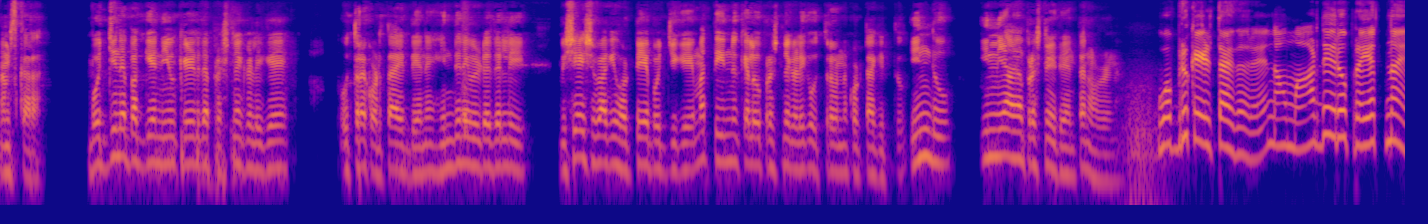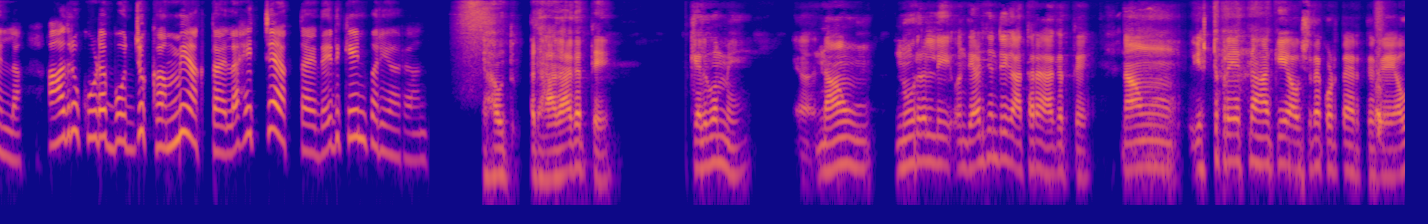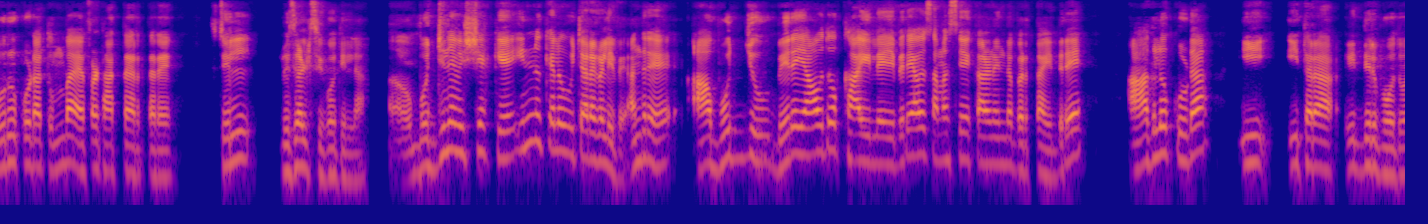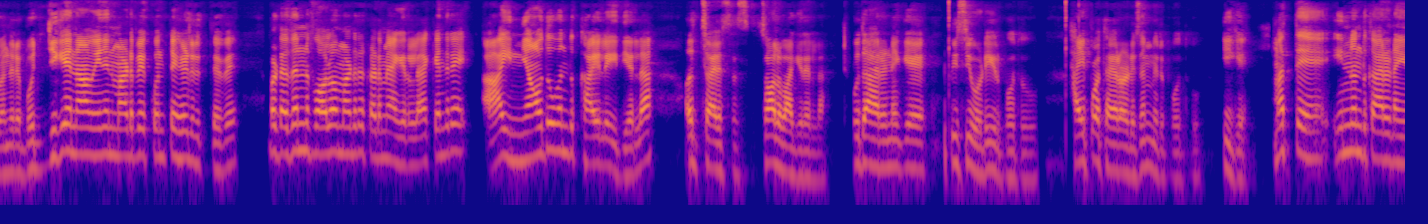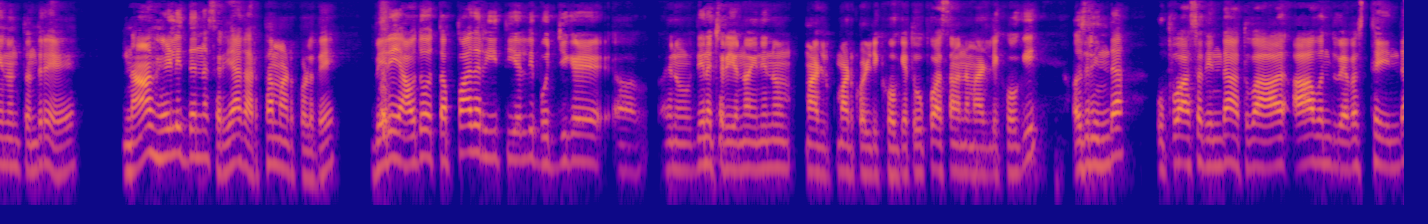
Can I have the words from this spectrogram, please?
ನಮಸ್ಕಾರ. ಬೊಜ್ಜಿನ ಬಗ್ಗೆ ನೀವು ಕೇಳಿದ ಪ್ರಶ್ನೆಗಳಿಗೆ ಉತ್ತರ ಕೊಡ್ತಾ ಇದ್ದೇನೆ. ಹಿಂದಿನ ವಿಡಿಯೋದಲ್ಲಿ ವಿಶೇಷವಾಗಿ ಹೊಟ್ಟೆಯ ಬೊಜ್ಜಿಗೆ ಮತ್ತೆ ಇನ್ನು ಕೆಲವು ಪ್ರಶ್ನೆಗಳಿಗೆ ಉತ್ತರವನ್ನು ಕೊಟ್ಟಾಗಿತ್ತು. ಇಂದು ಇನ್ಯಾವ ಪ್ರಶ್ನೆ ಇದೆ ಅಂತ ನೋಡೋಣ. ಒಬ್ರು ಕೇಳ್ತಾ ಇದ್ದಾರೆ ನಾವು ಮಾಡದೇ ಇರೋ ಪ್ರಯತ್ನ ಇಲ್ಲ. ಆದ್ರೂ ಕೂಡ ಬೊಜ್ಜು ಕಮ್ಮಿ ಆಗ್ತಾ ಇಲ್ಲ ಹೆಚ್ಚೇ ಆಗ್ತಾ ಇದೆ. ಇದಕ್ಕೇನ್ ಪರಿಹಾರ ಅಂತ? ಹೌದು ಅದು ಹಾಗಾಗತ್ತೆ. ಕೆಲವೊಮ್ಮೆ ಆ, ನಾವು ನೂರಲ್ಲಿ ಒಂದ್ ಎರಡು ಜನರಿಗೆ ಆ ತರ ಆಗತ್ತೆ. ನಾವು ಎಷ್ಟು ಪ್ರಯತ್ನ ಹಾಕಿ ಔಷಧ ಕೊಡ್ತಾ ಇರ್ತೇವೆ, ಅವರು ಕೂಡ ತುಂಬಾ ಎಫರ್ಟ್ ಹಾಕ್ತಾ ಇರ್ತಾರೆ ಸ್ಟಿಲ್ ರಿಸಲ್ಟ್ ಸಿಗೋದಿಲ್ಲ. ಬೊಜ್ಜಿನ ವಿಷಯಕ್ಕೆ ಇನ್ನು ಕೆಲವು ವಿಚಾರಗಳಿವೆ. ಅಂದ್ರೆ ಆ ಬೊಜ್ಜು ಬೇರೆ ಯಾವುದೋ ಕಾಯಿಲೆ, ಬೇರೆ ಯಾವುದೋ ಸಮಸ್ಯೆಯ ಕಾರಣದಿಂದ ಬರ್ತಾ ಇದ್ರೆ ಆಗ್ಲೂ ಕೂಡ ಈ ಈ ತರ ಇದ್ದಿರಬಹುದು ಅಂದ್ರೆ ಬೊಜ್ಜಿಗೆ ನಾವು ಏನೇನ್ ಮಾಡ್ಬೇಕು ಅಂತ ಹೇಳಿರ್ತೇವೆ ಬಟ್ ಅದನ್ನು ಫಾಲೋ ಮಾಡಿದ್ರೆ ಕಡಿಮೆ ಆಗಿರಲ್ಲ. ಯಾಕೆಂದ್ರೆ ಆ ಇನ್ಯಾವುದೋ ಒಂದು ಕಾಯಿಲೆ ಇದೆಯಲ್ಲ, ಅದು ಸಾಲ್ವ್ ಆಗಿರಲ್ಲ. ಉದಾಹರಣೆಗೆ ಪಿ ಸಿ ಒಡಿ ಇರ್ಬೋದು ಹೈಪೋಥೈರಾಯ್ಡಿಸಮ್ ಇರ್ಬೋದು. ಹೀಗೆ. ಮತ್ತೆ ಇನ್ನೊಂದು ಕಾರಣ ಏನು ಅಂತಂದ್ರೆ ನಾವು ಹೇಳಿದ್ದನ್ನ ಸರಿಯಾಗಿ ಅರ್ಥ ಮಾಡ್ಕೊಳ್ಳದೆ ಬೇರೆ ಯಾವುದೋ ತಪ್ಪಾದ ರೀತಿಯಲ್ಲಿ ಬೊಜ್ಜಿಗೆ ಏನು ದಿನಚರಿಯನ್ನು ಏನೇನೋ ಮಾಡ್ ಮಾಡ್ಕೊಳ್ಲಿಕ್ಕೆ ಹೋಗಿ ಅಥವಾ ಉಪವಾಸವನ್ನ ಮಾಡ್ಲಿಕ್ಕೆ ಹೋಗಿ ಅದರಿಂದ ಉಪವಾಸದಿಂದ ಅಥವಾ ಆ- ಆ ಒಂದು ವ್ಯವಸ್ಥೆಯಿಂದ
